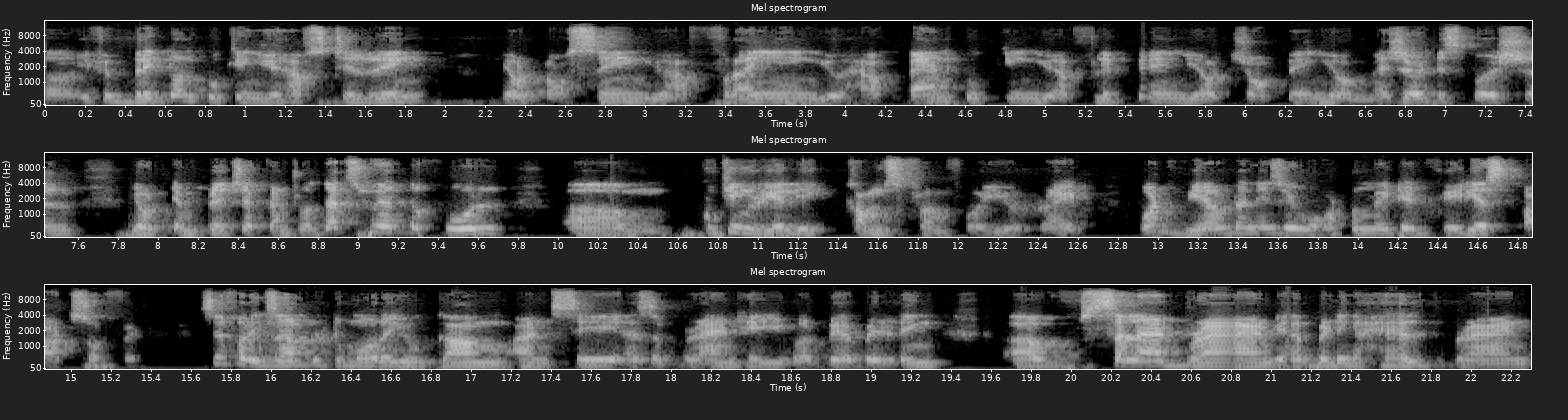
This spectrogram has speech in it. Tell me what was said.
uh, if you break down cooking you have stirring you're tossing you have frying you have pan cooking you have flipping you have chopping you have measure dispersion your temperature control. That's where the whole um, cooking really comes from for you right? What we have done is we've automated various parts of it say for example tomorrow you come and say as a brand hey we are building a salad brand we are building a health brand.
